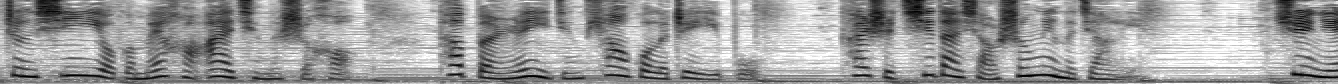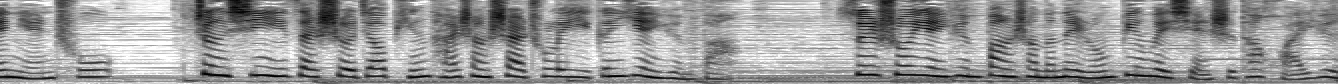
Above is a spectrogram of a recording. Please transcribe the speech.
郑欣宜有个美好爱情的时候，他本人已经跳过了这一步，开始期待小生命的降临。去年年初。郑欣宜在社交平台上晒出了一根验孕棒，虽说验孕棒上的内容并未显示她怀孕，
